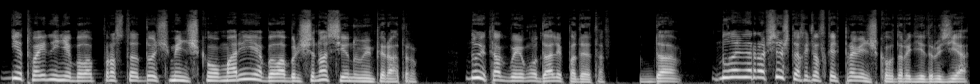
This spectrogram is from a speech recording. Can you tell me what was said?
Нет, войны не было. Просто дочь Меньшикова Мария была обречена с юным императором. Ну и как бы ему дали под это. Да. Ну, наверное, все, что я хотел сказать про Меньшикова, дорогие друзья.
